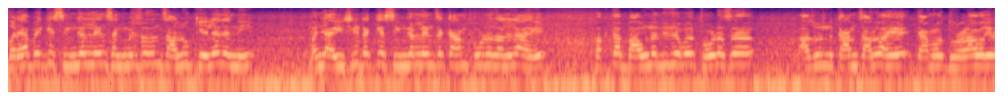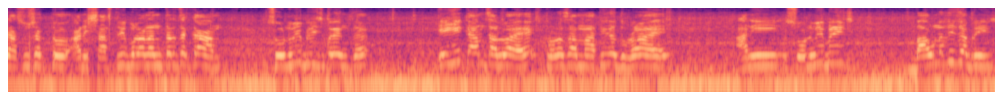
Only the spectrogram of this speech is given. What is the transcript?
बऱ्यापैकी सिंगल लेन संगमेश्वरून चालू केल्या त्यांनी. म्हणजे ऐंशी टक्के सिंगल लेनचं काम पूर्ण झालेलं आहे. फक्त बावनदीजवळ थोडंसं अजून काम चालू आहे त्यामुळे धुराळा वगैरे असू शकतो. आणि शास्त्री पुलानंतरचं काम सोनवी ब्रिजपर्यंत तेही काम चालू आहे. थोडासा मातीचा धुराळा आहे. आणि सोनवी ब्रिज बावनदीचा ब्रिज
